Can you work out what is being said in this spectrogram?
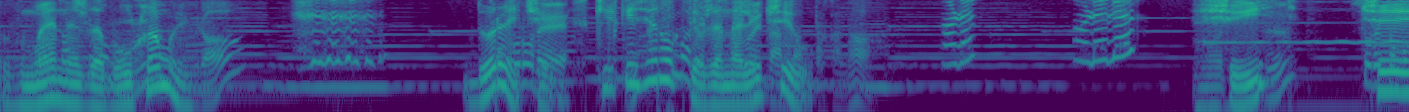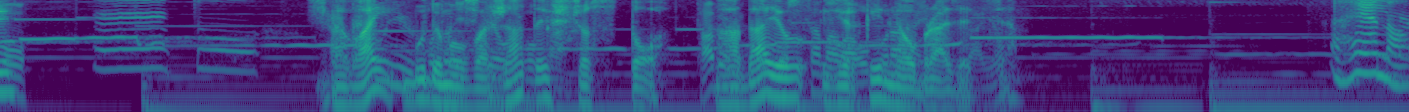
В мене за вухами. До речі, скільки зірок ти вже налічив? Шість? Чи давай будемо вважати, що сто. Гадаю, зірки не образяться. Гено,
